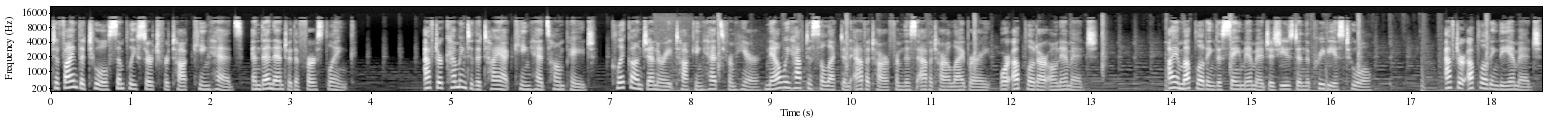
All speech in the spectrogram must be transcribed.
To find the tool simply search for TokKingHeads and then enter the first link. After coming to the TokKingHeads homepage, click on Generate Talking Heads from here. Now we have to select an avatar from this avatar library or upload our own image. I am uploading the same image as used in the previous tool. After uploading the image,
